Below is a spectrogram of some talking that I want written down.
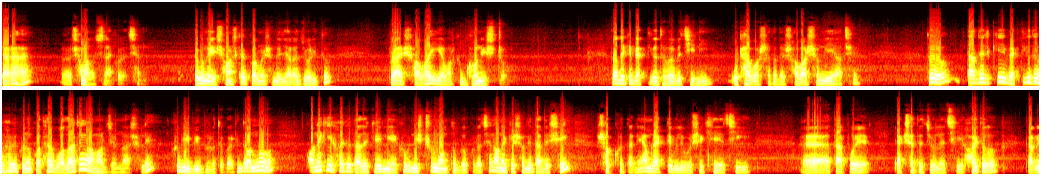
তারা সমালোচনা করেছেন। এবং এই সংস্কার কর্মের সঙ্গে যারা জড়িত, প্রায় সবাই আমার খুব ঘনিষ্ঠ। তাদেরকে ব্যক্তিগতভাবে চিনি, উঠা বসা তাদের সবার সঙ্গেই আছে। তো তাদেরকে ব্যক্তিগতভাবে কোনো কথা বলাটাও আমার জন্য আসলে খুবই বিব্রতকর। কিন্তু অন্য অনেকেই হয়তো তাদেরকে নিয়ে খুব নিষ্ঠুর মন্তব্য করেছেন। অনেকের সঙ্গে তাদের সেই সক্ষতা নেই। আমরা এক টেবিলে বসে খেয়েছি তারপরে একসাথে চলেছি। হয়তো কারও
